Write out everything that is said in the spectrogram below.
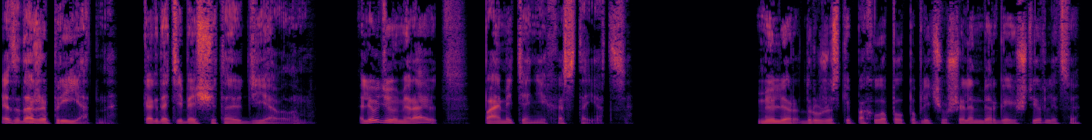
это даже приятно, когда тебя считают дьяволом. Люди умирают, память о них остается. Мюллер дружески похлопал по плечу Шелленберга и Штирлица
